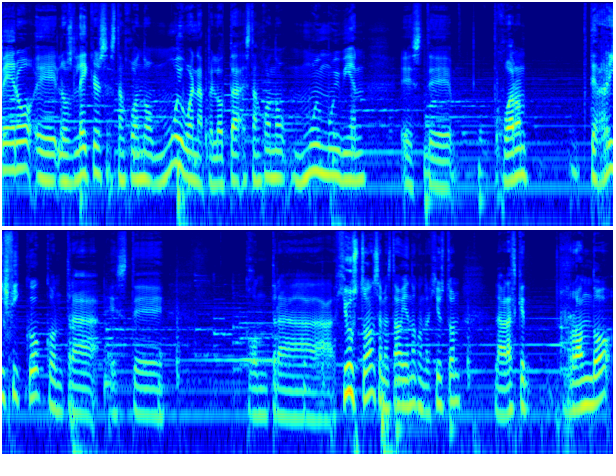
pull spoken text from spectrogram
Pero eh, los Lakers están jugando muy buena pelota. Están jugando muy, muy bien. Este, jugaron terrífico contra este contra Houston, se me estaba viendo contra Houston. La verdad es que Rondo,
